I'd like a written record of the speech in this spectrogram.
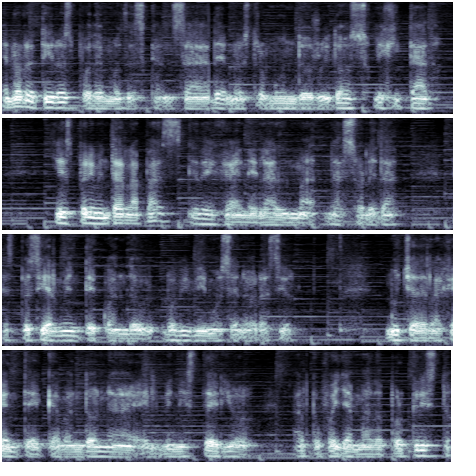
En los retiros podemos descansar de nuestro mundo ruidoso y agitado y experimentar la paz que deja en el alma la soledad, especialmente cuando lo vivimos en oración. Mucha de la gente que abandona el ministerio al que fue llamado por Cristo,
